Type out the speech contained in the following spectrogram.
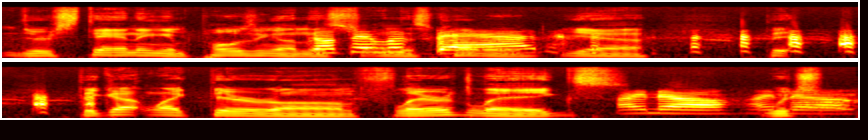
they're standing and posing on Don't this they on look this cover. Yeah, they, they got like their um, flared legs. I know. I Which- know.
